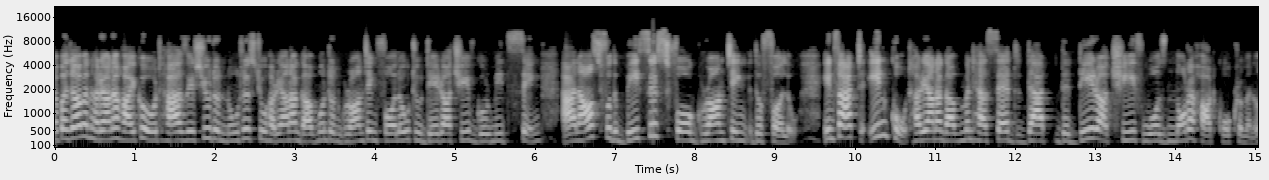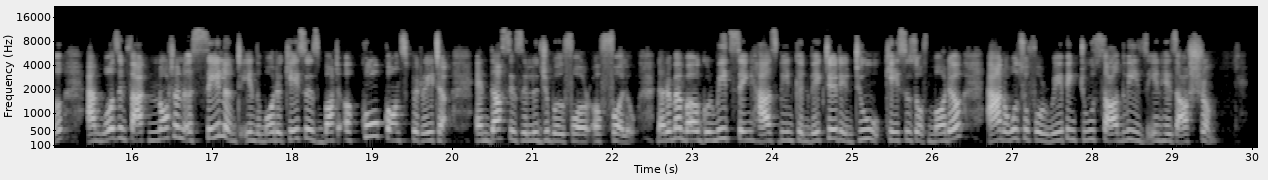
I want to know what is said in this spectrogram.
The Punjab and Haryana High Court has issued a notice to Haryana government on granting furlough to Dera chief Gurmeet Singh and asked for the basis for granting the furlough. In fact, in court, Haryana government has said that the Dera chief was not a hardcore criminal and was in fact not an assailant in the murder cases but a co-conspirator and thus is eligible for a furlough. Now remember, Gurmeet Singh has been convicted in two cases of murder and also for raping two sadhvis in his ashram.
